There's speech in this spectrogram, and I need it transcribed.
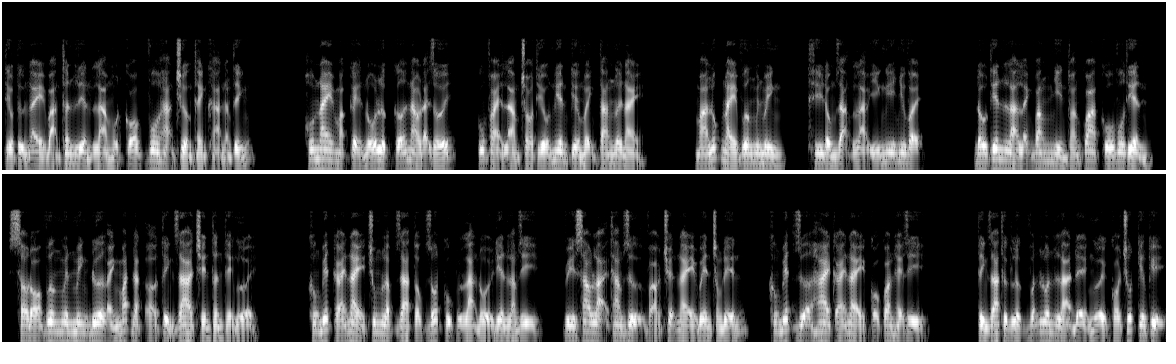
tiểu tử này bản thân liền là một có vô hạn trưởng thành khả năng tính. Hôm nay mặc kệ nỗ lực cỡ nào đại giới, cũng phải làm cho thiếu niên kia mệnh tăng nơi này. Mà lúc này vương nguyên minh thì đồng dạng là ý nghĩ như vậy đầu tiên là lạnh băng nhìn thoáng qua cố vô thiên, sau đó vương nguyên minh đưa ánh mắt đặt ở tỉnh gia trên thân thể người. Không biết cái này trung lập gia tộc rốt cục là nổi điên làm gì, vì sao lại tham dự vào chuyện này bên trong đến, không biết giữa hai cái này có quan hệ gì. Tỉnh gia thực lực vẫn luôn là để người có chút kiên kỵ,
